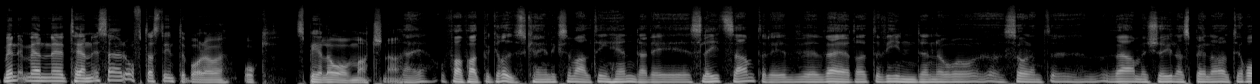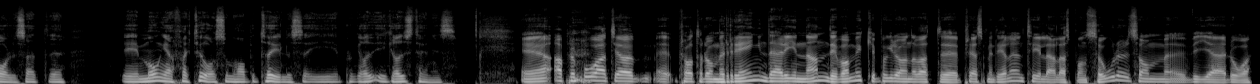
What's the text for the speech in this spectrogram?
Men, men tennis är oftast inte bara att spela av matcherna. Nej, och framförallt på grus kan ju liksom allting hända. Det är slitsamt och det är vädret och vinden och sådant. Eh, värme, kyla spelar alltid roll. Så att eh, det är många faktorer som har betydelse i, på, i grustennis. Eh, apropå att jag eh, pratade om regn där innan, det var mycket på grund av att eh, pressmeddelanden till alla sponsorer som eh, vi är då,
